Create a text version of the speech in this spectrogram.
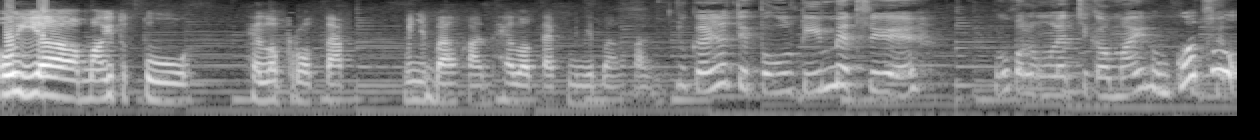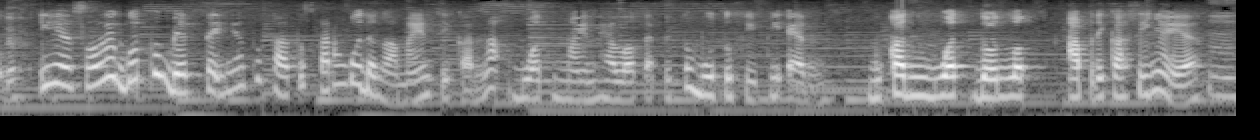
Oh iya, mau itu tuh Hello Protap menyebalkan, Hello Tap menyebalkan. Itu kayaknya tipe ultimate sih ya. Gue kalau ngeliat Cika main, Gue tuh, dah. iya soalnya gue tuh bete-nya tuh satu sekarang gue udah nggak main sih karena buat main Hello Tap itu butuh VPN, bukan buat download aplikasinya ya. Hmm.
